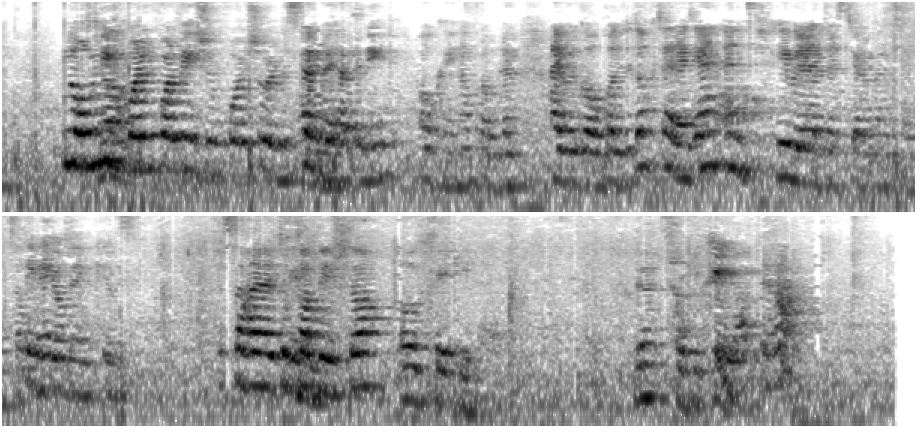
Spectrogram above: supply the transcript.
No, we need more information for sure. This can be happening. Okay, no problem. I will go call the doctor again and he will address your concerns, okay? Thank you, thank you. Issa ħajajtu tabib ta' Okay. Grazie.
